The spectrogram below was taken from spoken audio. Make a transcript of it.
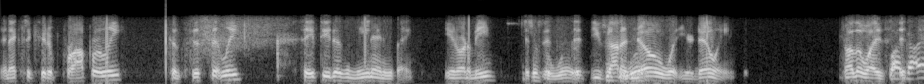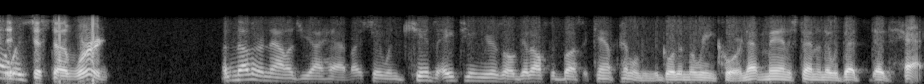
and executed properly, consistently, safety doesn't mean anything. You know what I mean? It's, just a word. It, you've got to know what you're doing. Otherwise, like it's, always, it's just a word. Another analogy I have, I say when kids 18 years old get off the bus at Camp Pendleton to go to the Marine Corps, and that man is standing there with that, that hat,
